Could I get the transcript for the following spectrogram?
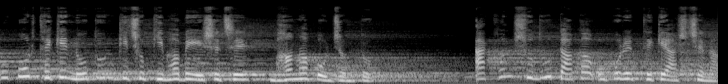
উপর থেকে নতুন কিছু কীভাবে এসেছে ভাঙা পর্যন্ত। এখন শুধু টাকা উপরের থেকে আসছে না।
